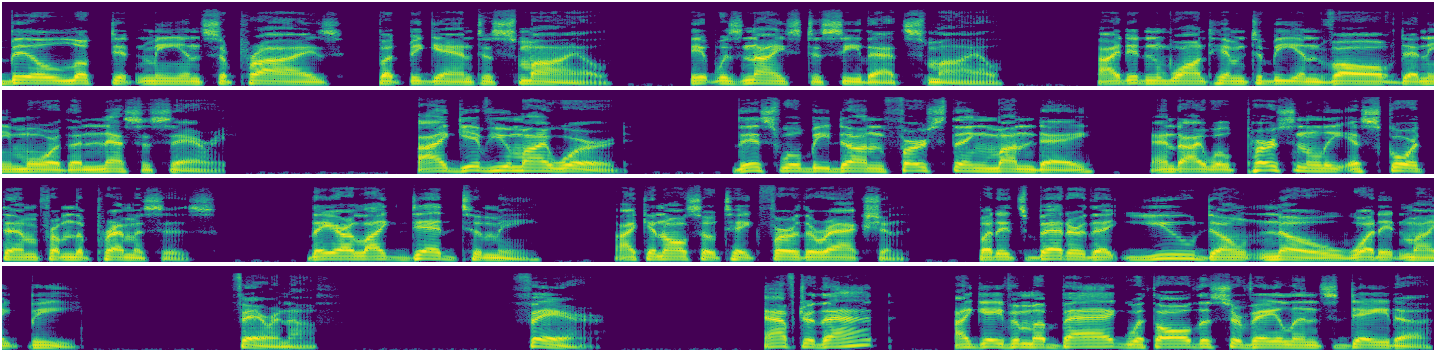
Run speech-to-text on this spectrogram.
Bill looked at me in surprise, but began to smile. It was nice to see that smile. I didn't want him to be involved any more than necessary. I give you my word. This will be done first thing Monday, and I will personally escort them from the premises. They are like dead to me. I can also take further action, but it's better that you don't know what it might be. Fair enough. Fair. After that, I gave him a bag with all the surveillance data,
